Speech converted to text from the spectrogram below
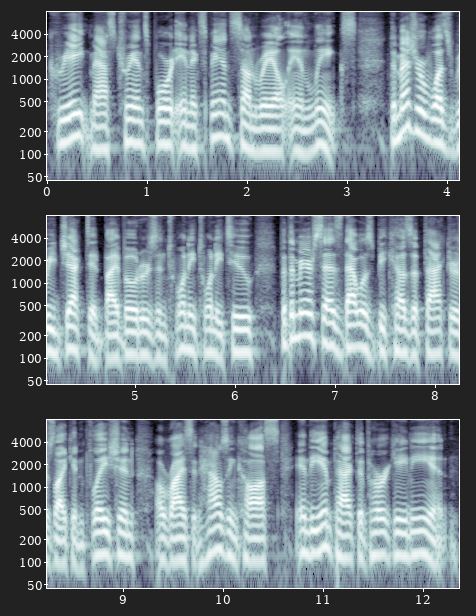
create mass transport, and expand Sunrail and LYNX. The measure was rejected by voters in 2022, but the mayor says that was because of factors like inflation, a rise in housing costs, and the impact of Hurricane Ian.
